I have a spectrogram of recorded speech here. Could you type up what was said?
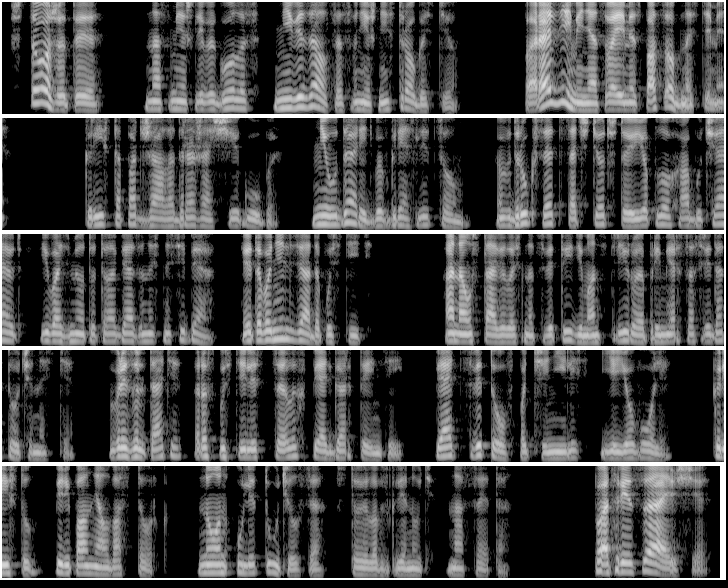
«Что же ты?» – насмешливый голос не вязался с внешней строгостью. «Порази меня своими способностями!» Криста поджала дрожащие губы. Не ударить бы в грязь лицом. Вдруг Сет сочтет, что ее плохо обучают, и возьмет эту обязанность на себя. Этого нельзя допустить. Она уставилась на цветы, демонстрируя пример сосредоточенности. В результате распустились целых пять гортензий. Пять цветов подчинились ее воле. Кристу переполнял восторг, но он улетучился, стоило взглянуть на Сета. «Потрясающе!»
